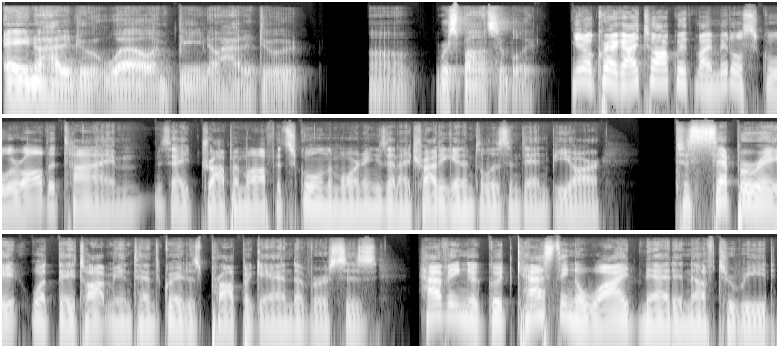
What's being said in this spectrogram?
A, know how to do it well, and B, know how to do it uh, responsibly. You know, Craig, I talk with my middle schooler all the time as I drop him off at school in the mornings and I try to get him to listen to NPR to separate what they taught me in 10th grade as propaganda versus having a good casting a wide net enough to read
